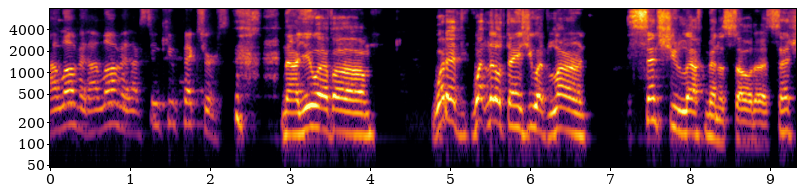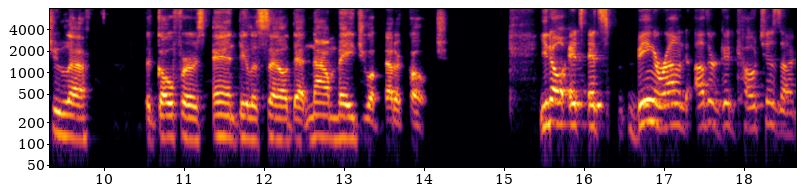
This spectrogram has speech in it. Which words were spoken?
I love it. I love it. I've seen cute pictures. now you have um, what have what little things you have learned since you left Minnesota, since you left the Gophers and De La Salle that now made you a better coach? You know, it's it's being around other good coaches, uh,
